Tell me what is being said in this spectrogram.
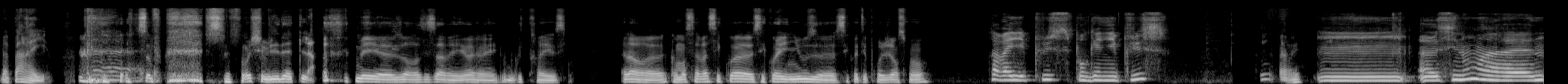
bah pareil. Sauf- moi, je suis obligé d'être là. Mais euh, genre, c'est ça, mais ouais, ouais, beaucoup de travail aussi. Alors, euh, comment ça va? C'est quoi, c'est quoi les news euh, C'est quoi tes projets en ce moment? Travailler plus pour gagner plus. Ah oui. Hum, euh, sinon, euh,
